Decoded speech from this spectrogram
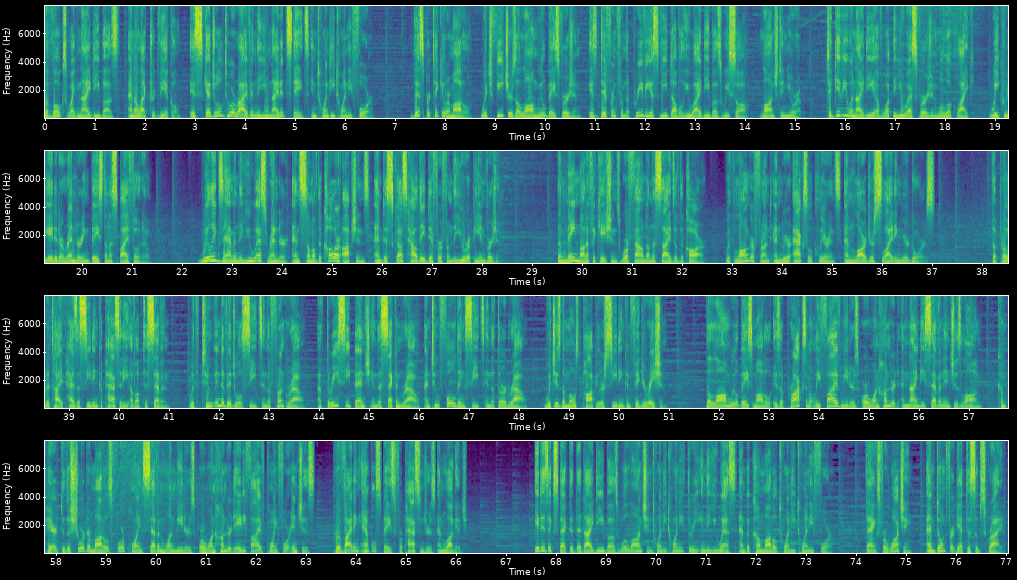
The Volkswagen ID Buzz, an electric vehicle, is scheduled to arrive in the United States in 2024. This particular model, which features a long wheelbase version, is different from the previous VW ID Buzz we saw, launched in Europe. To give you an idea of what the US version will look like, we created a rendering based on a spy photo. We'll examine the US render and some of the color options and discuss how they differ from the European version. The main modifications were found on the sides of the car, with longer front and rear axle clearance and larger sliding rear doors. The prototype has a seating capacity of up to 7, with two individual seats in the front row, a three-seat bench in the second row, and two folding seats in the third row, which is the most popular seating configuration. The long wheelbase model is approximately 5 meters or 197 inches long, compared to the shorter model's 4.71 meters or 185.4 inches, providing ample space for passengers and luggage. It is expected that the ID Buzz will launch in 2023 in the US and become Model 2024. Thanks for watching, and don't forget to subscribe.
